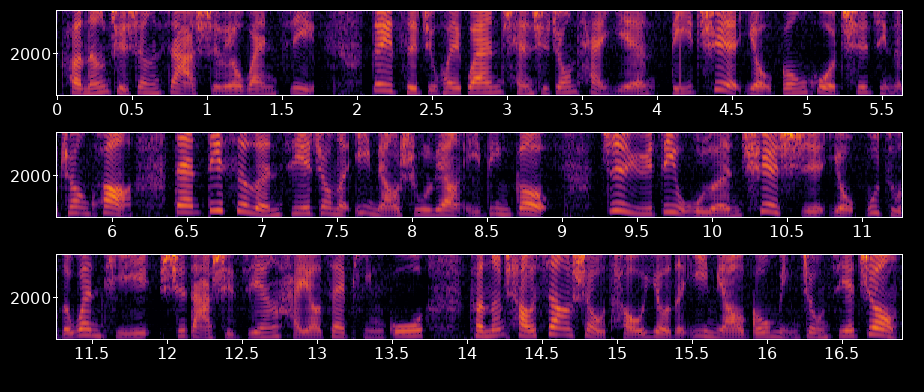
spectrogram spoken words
可能只剩下十六万剂。对此，指挥官陈时中坦言，的确有供货吃紧的状况，但第四轮接种的疫苗数量一定够。至于第五轮确实有不足的问题，施打时间还要再评估，可能朝向手头有的疫苗供民众接种。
